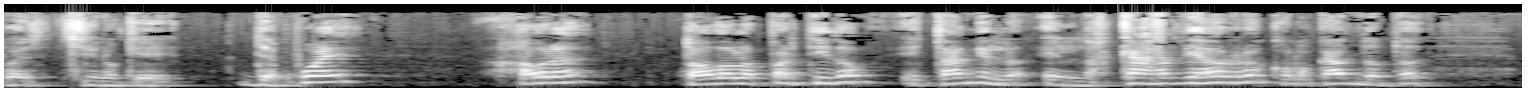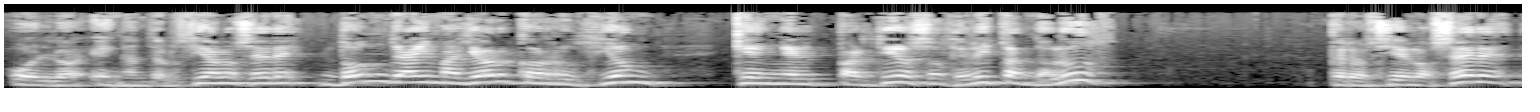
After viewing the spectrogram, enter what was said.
Pues, sino que después, ahora, todos los partidos están en, las cajas de ahorro colocando, todo, o en, Andalucía los sedes, donde hay mayor corrupción que en el Partido Socialista Andaluz. Pero si en los seres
